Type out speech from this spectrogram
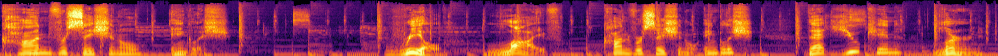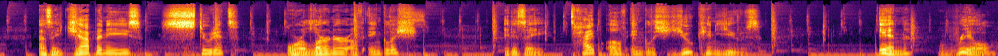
conversational English. Real, live, conversational English that you can learn as a Japanese student or a learner of English. It is a type of English you can use in real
